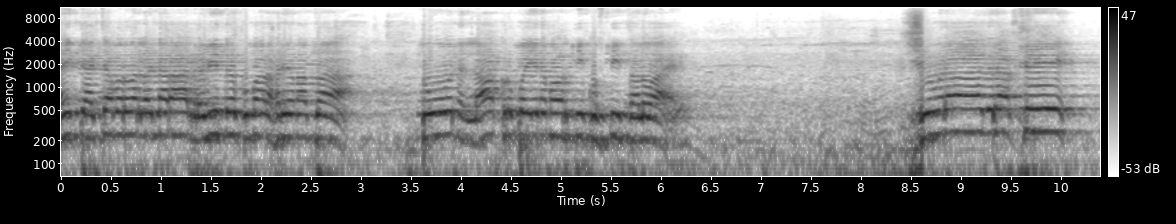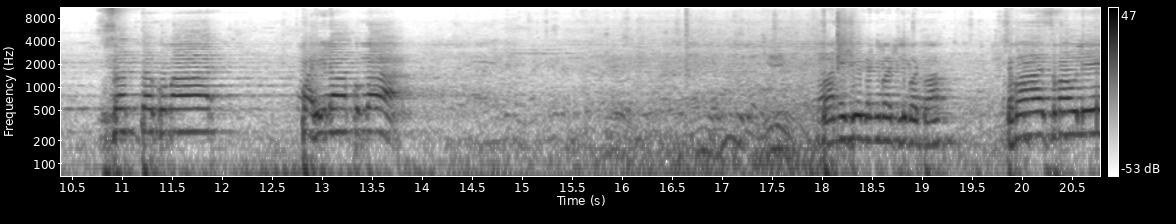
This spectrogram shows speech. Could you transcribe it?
आणि त्याच्याबरोबर लढणारा रवींद्र कुमार हरियाणाचा दोन लाख रुपये इनामावरती कुस्ती चालू आहे. शिवराज राक्षे संत कुमार पहिला पुकार पाण्याची एखादी बाटली पाठवा. शबास माऊली.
